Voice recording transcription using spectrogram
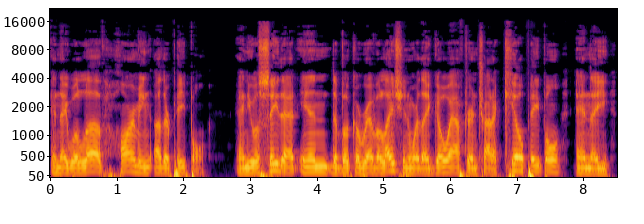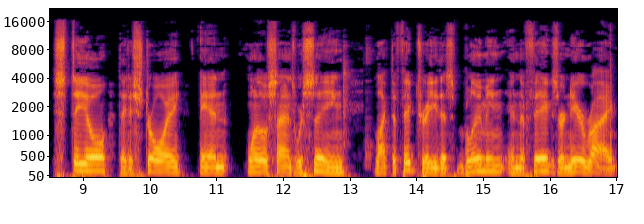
and they will love harming other people. And you will see that in the book of Revelation where they go after and try to kill people and they steal, they destroy. And one of those signs we're seeing, like the fig tree that's blooming and the figs are near ripe,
